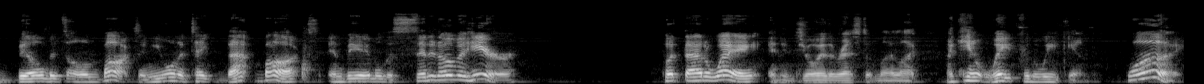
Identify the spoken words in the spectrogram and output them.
build its own box. And you want to take that box and be able to sit it over here, put that away, and enjoy the rest of my life. I can't wait for the weekend. Why?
